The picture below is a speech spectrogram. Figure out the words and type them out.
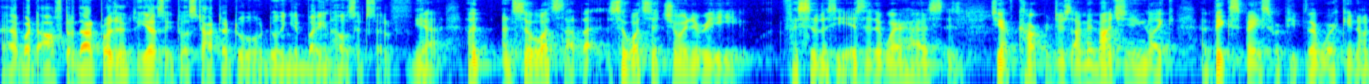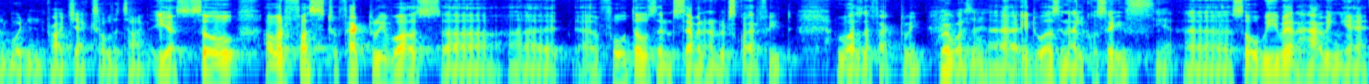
Uh, but after that project, yes, it was started to doing it by in-house itself. Yeah. And and so what's that? so what's a joinery facility? Is it a warehouse? Is do you have carpenters? I'm imagining like a big space where people are working on wooden projects all the time. Yes. So our first factory was uh, uh, uh, 4,700 square feet was the factory. Where was it? Uh, it was in Al Qusais. Yeah. Uh, so we were having a,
